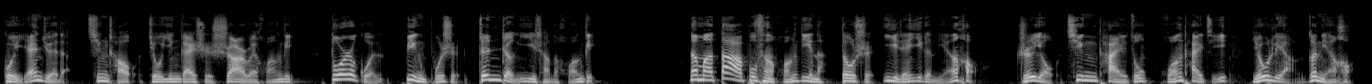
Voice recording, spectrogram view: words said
鬼言觉得清朝就应该是十二位皇帝，多尔衮并不是真正意义上的皇帝。那么，大部分皇帝呢，都是一人一个年号，只有清太宗皇太极有两个年号，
